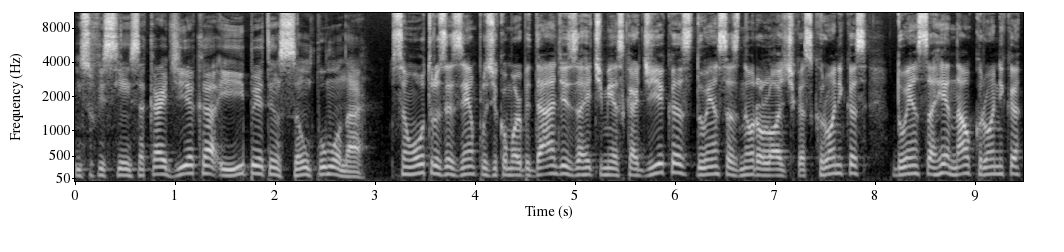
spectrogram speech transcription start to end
insuficiência cardíaca e hipertensão pulmonar. São outros exemplos de comorbidades, arritmias cardíacas, doenças neurológicas crônicas, doença renal crônica,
